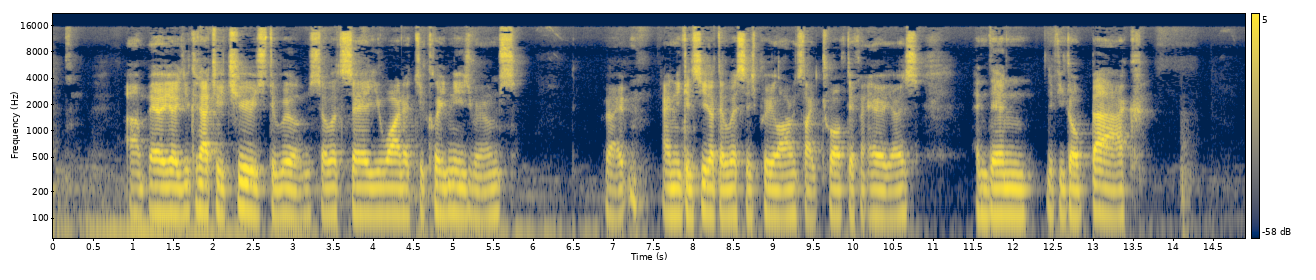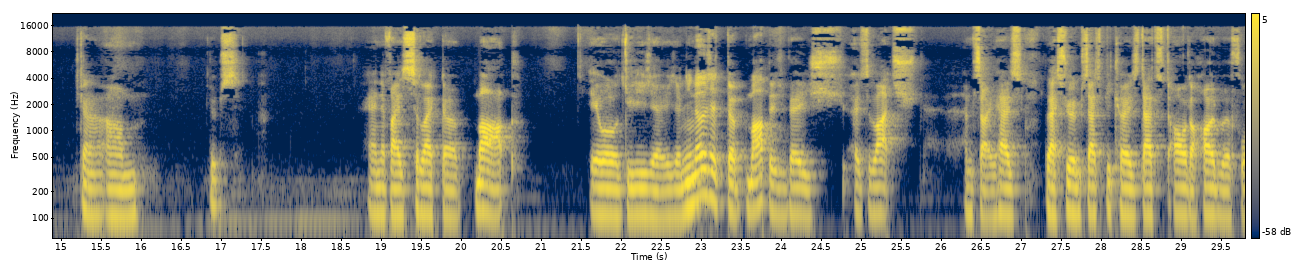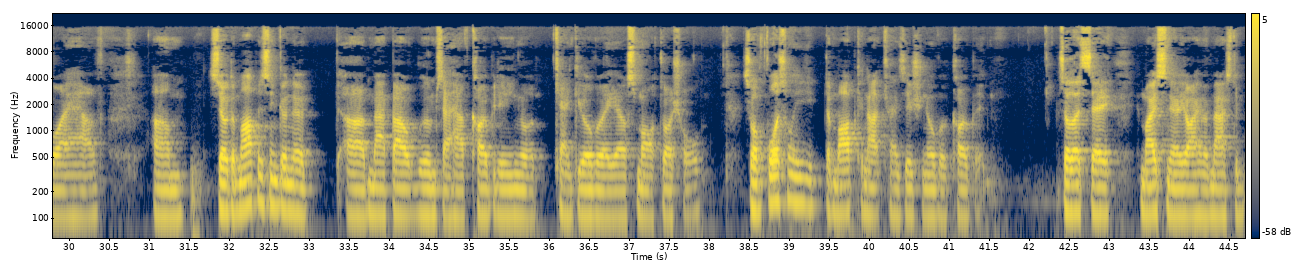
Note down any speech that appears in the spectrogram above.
um, area, you can actually choose the rooms. So let's say you wanted to clean these rooms, right? And you can see that the list is pretty long. It's like 12 different areas. And then if you go back, gonna um oops. And if I select a mop it will do these areas. And you notice that the mop is very it's a lot I'm sorry it has less rooms that's because that's all the hardware floor I have. Um, so the mop isn't gonna uh, map out rooms that have carpeting or can't get over a, a small threshold. So unfortunately the mop cannot transition over carpet. So let's say in my scenario I have a master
